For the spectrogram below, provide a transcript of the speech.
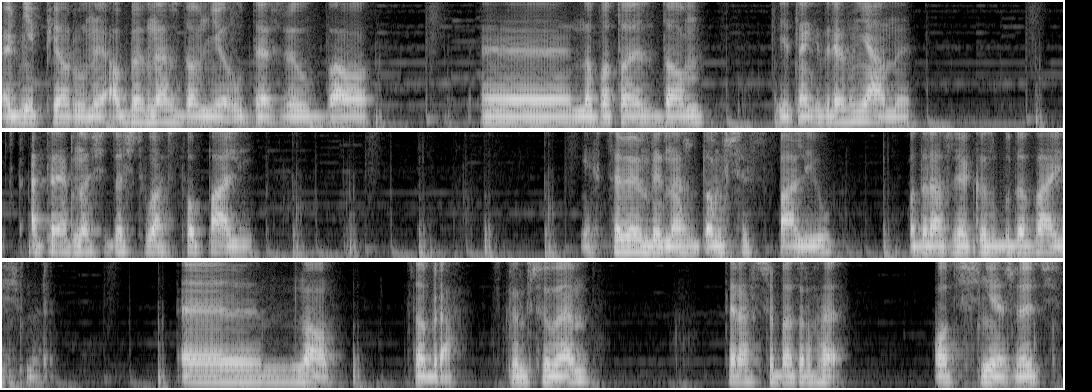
Pewnie pioruny. Oby w nasz dom nie uderzył, bo... Yy, no bo to jest dom jednak drewniany. A drewno się dość łatwo pali. Nie chcemy, by nasz dom się spalił od razu jak go zbudowaliśmy. Eee, no, dobra, skończyłem. Teraz trzeba trochę odśnieżyć.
